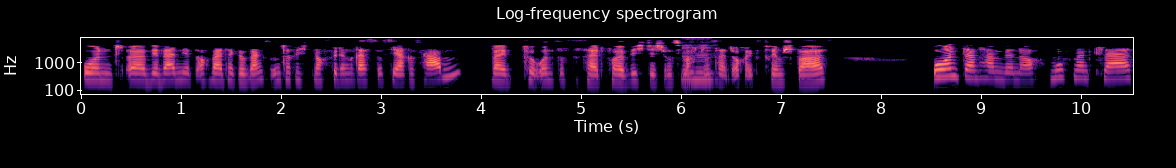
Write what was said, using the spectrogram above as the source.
Und äh, wir werden jetzt auch weiter Gesangsunterricht noch für den Rest des Jahres haben, weil für uns ist es halt voll wichtig und es mhm. macht uns halt auch extrem Spaß. Und dann haben wir noch Movement Class,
